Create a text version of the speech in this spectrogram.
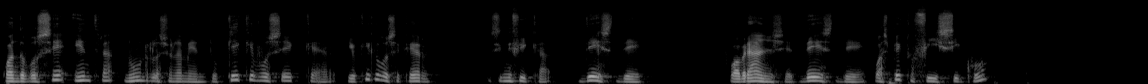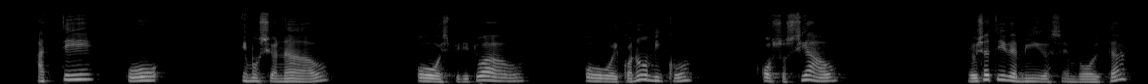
Quando você entra num relacionamento, o que, que você quer? E o que, que você quer significa desde o abrange desde o aspecto físico até o emocional, o espiritual, o econômico, o social. Eu já tive amigas em volta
